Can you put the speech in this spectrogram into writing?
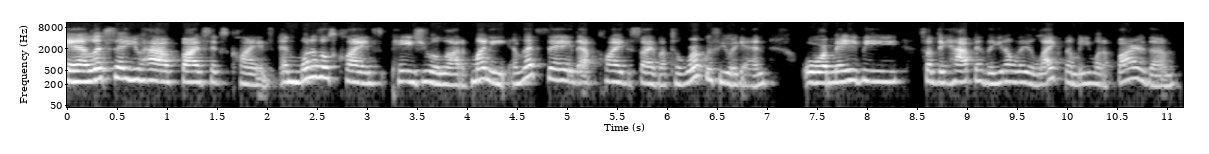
and let's say you have five, six clients, and one of those clients pays you a lot of money. And let's say that client decides not to work with you again, or maybe something happens that you don't really like them and you want to fire them.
